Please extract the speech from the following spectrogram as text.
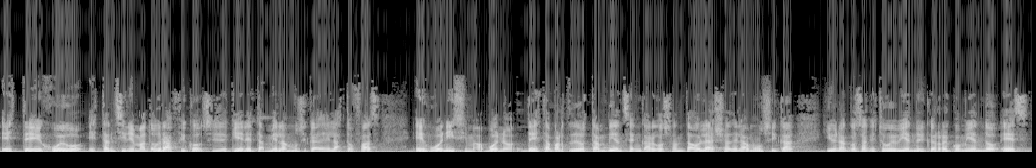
este juego es tan cinematográfico, si se quiere, también la música de The Last of Us es buenísima. Bueno, de esta parte 2 también se encargó Santaolalla de la música y una cosa que estuve viendo y que recomiendo es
